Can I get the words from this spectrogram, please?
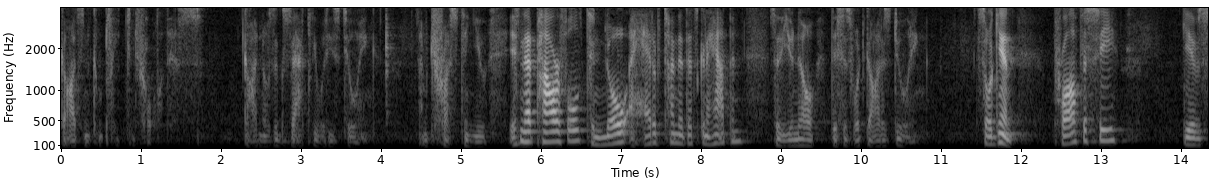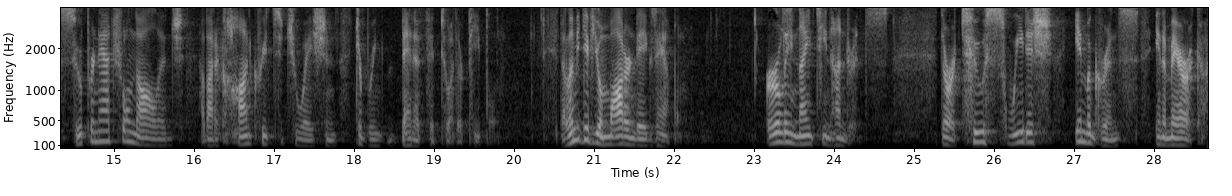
God's in complete control of this. God knows exactly what He's doing. I'm trusting you. Isn't that powerful to know ahead of time that that's going to happen so that you know this is what God is doing? So, again, prophecy gives supernatural knowledge about a concrete situation to bring benefit to other people. Now, let me give you a modern day example. Early 1900s, there are two Swedish immigrants in America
